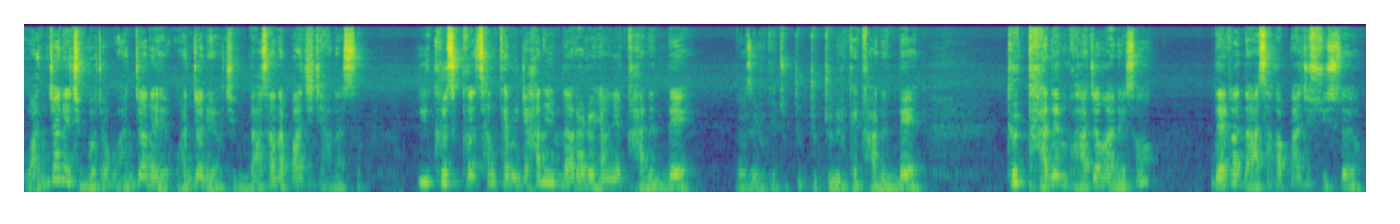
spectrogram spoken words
완전해진 거죠. 완전해 완전해요. 지금 나사 하나 빠지지 않았어. 이 그 상태로 이제 하나님 나라를 향해 가는데 여기서 이렇게 쭉쭉쭉쭉 이렇게 가는데 그 가는 과정 안에서 내가 나사가 빠질 수 있어요.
